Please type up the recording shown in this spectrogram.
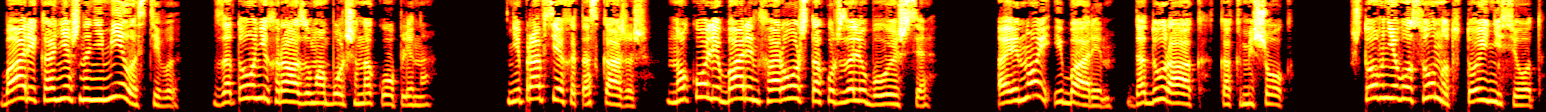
Бари, конечно, не милостивы, зато у них разума больше накоплено. Не про всех это скажешь, но коли барин хорош, так уж залюбуешься. а иной и барин, да дурак, как мешок. Что в него сунут, то и несет.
